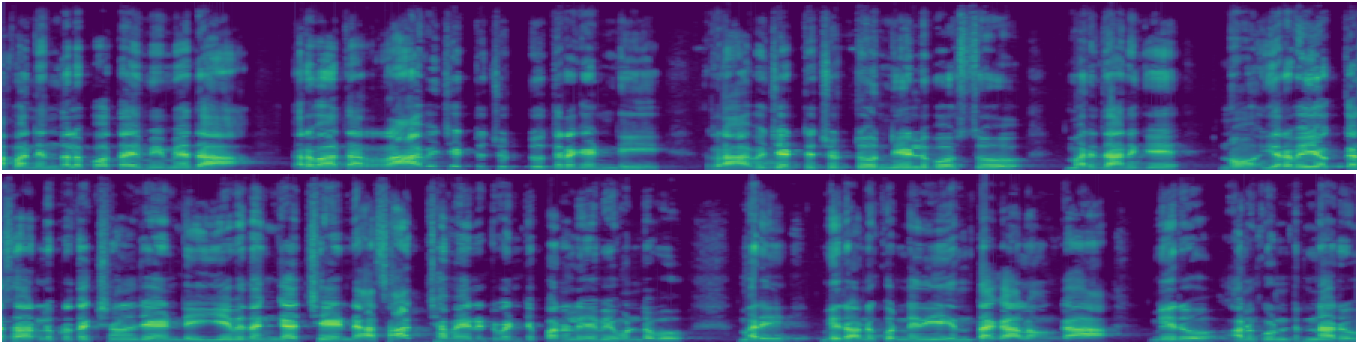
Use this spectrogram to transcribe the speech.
అపనిందలు పోతాయి మీ మీద. తర్వాత రావి చెట్టు చుట్టూ తిరగండి. రావి చెట్టు చుట్టూ నీళ్ళు పోస్తూ మరి దానికి నో ఇరవై ఒక్కసార్లు ప్రదక్షిణలు చేయండి. ఏ విధంగా చేయండి? అసాధ్యమైనటువంటి పనులు ఏవి ఉండవు. మరి మీరు అనుకున్నది ఎంతకాలంగా మీరు అనుకుంటున్నారు.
